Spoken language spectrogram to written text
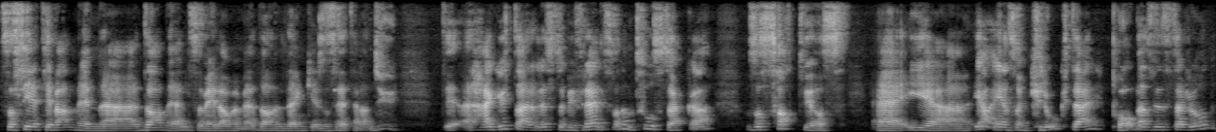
Så sier jeg til vennen min eh, Daniel, som jeg er sammen med, Daniel Denker, så sier jeg til han 'Du, her gutta har lyst til å bli frelst. Var de to stykker. Og så satt vi oss eh, i, eh, ja, i, en sånn krok der på bensinstasjonen.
